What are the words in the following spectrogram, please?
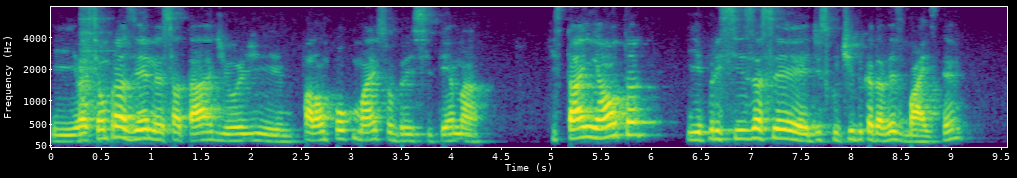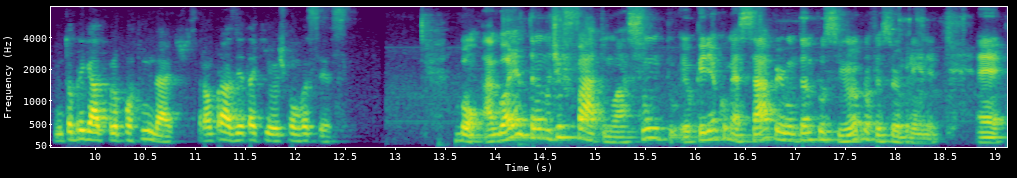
E vai ser um prazer nessa tarde hoje falar um pouco mais sobre esse tema que está em alta e precisa ser discutido cada vez mais, né? Muito obrigado pela oportunidade. Será um prazer estar aqui hoje com vocês. Bom, agora entrando de fato no assunto, eu queria começar perguntando para o senhor, professor Brenner, é,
